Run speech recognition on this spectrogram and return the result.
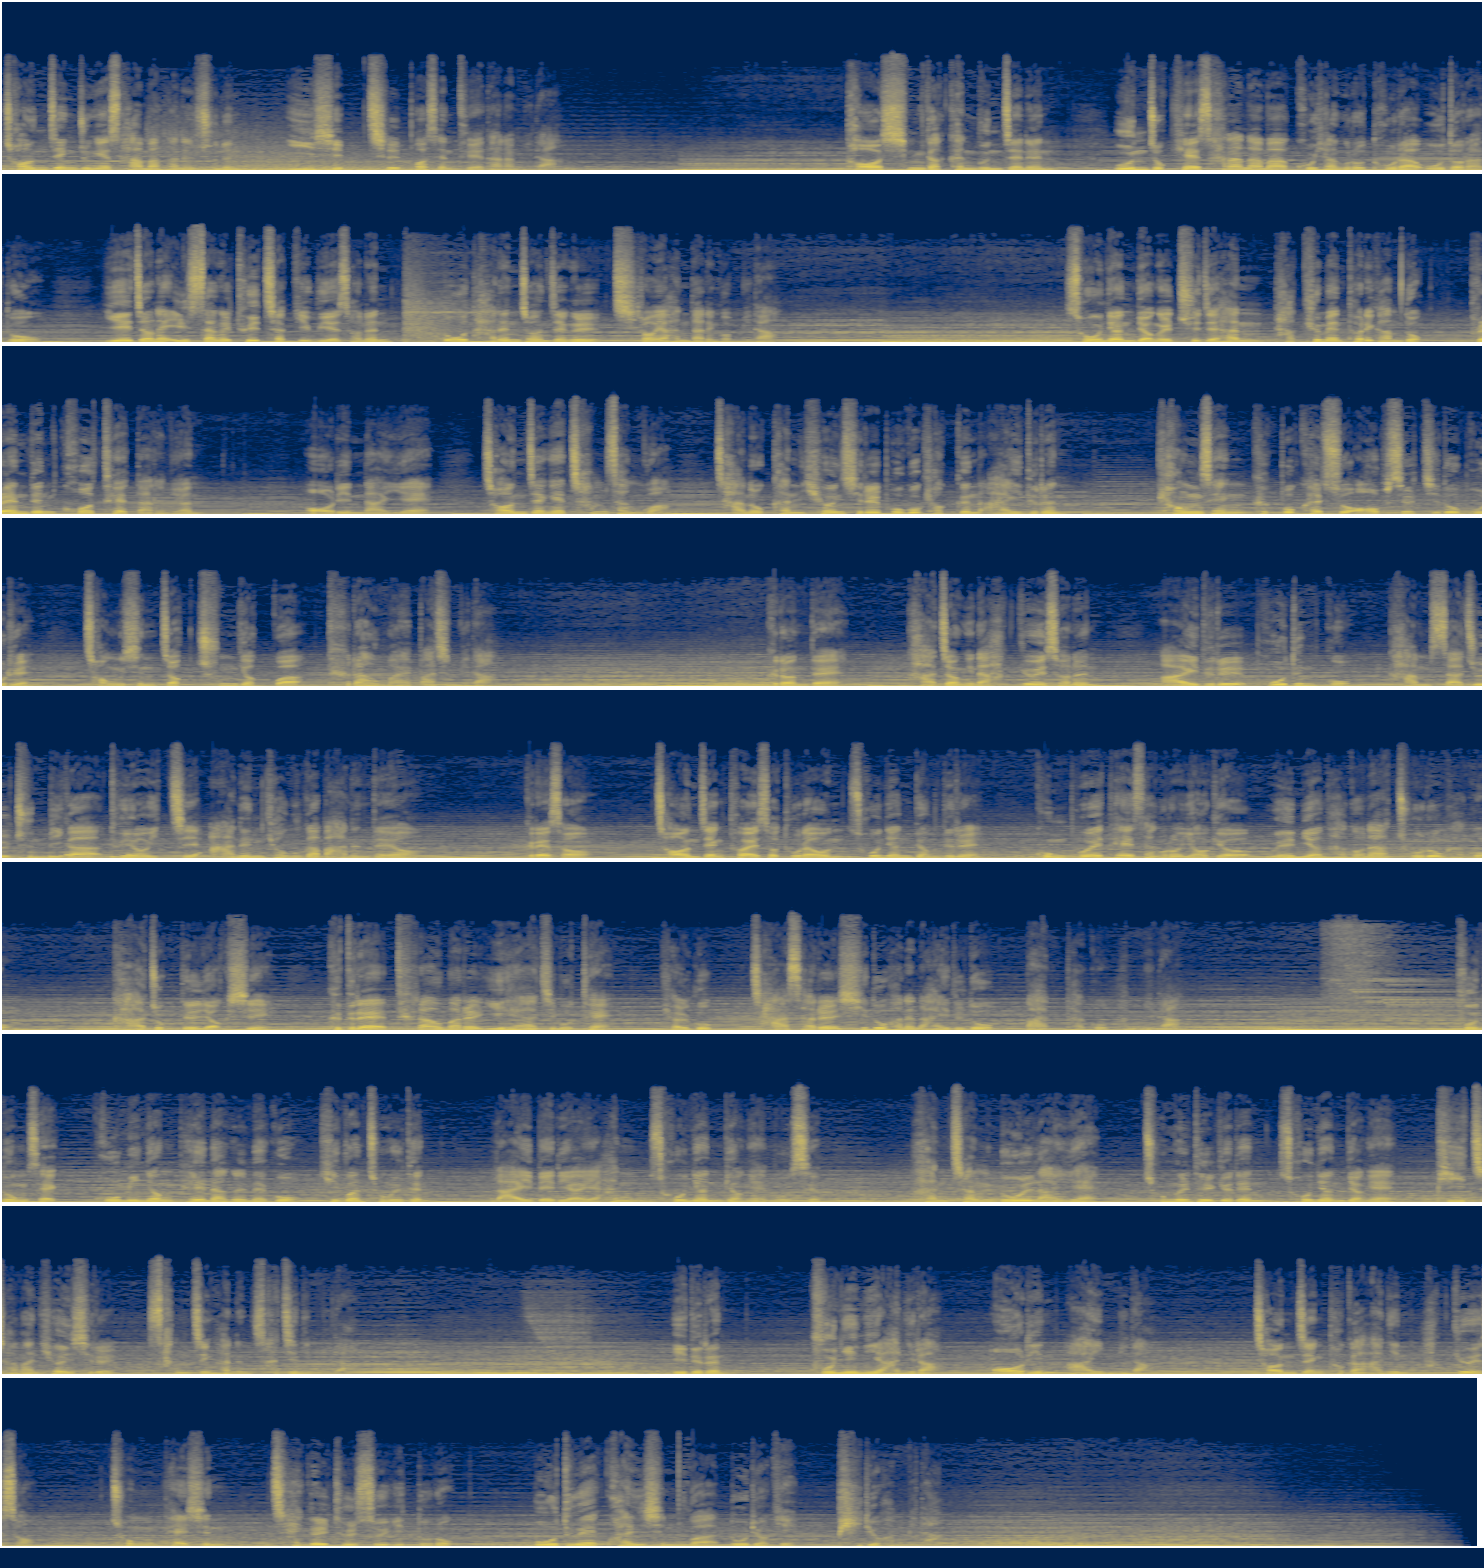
전쟁 중에 사망하는 수는 27%에 달합니다. 더 심각한 문제는 운 좋게 살아남아 고향으로 돌아오더라도 예전의 일상을 되찾기 위해서는 또 다른 전쟁을 치러야 한다는 겁니다. 소년병을 취재한 다큐멘터리 감독 브랜든 코어트에 따르면 어린 나이에 전쟁의 참상과 잔혹한 현실을 보고 겪은 아이들은 평생 극복할 수 없을지도 모를 정신적 충격과 트라우마에 빠집니다. 그런데 가정이나 학교에서는 아이들을 보듬고 감싸줄 준비가 되어 있지 않은 경우가 많은데요. 그래서 전쟁터에서 돌아온 소년병들을 공포의 대상으로 여겨 외면하거나 조롱하고 가족들 역시 그들의 트라우마를 이해하지 못해 결국 자살을 시도하는 아이들도 많다고 합니다. 분홍색 고민형 배낭을 메고 기관총을 든 라이베리아의 한 소년병의 모습. 한창 놀 나이에 총을 들게 된 소년병의 비참한 현실을 상징하는 사진입니다. 이들은 군인이 아니라 어린 아이입니다. 전쟁터가 아닌 학교에서 총 대신 책을 들 수 있도록 모두의 관심과 노력이 필요합니다.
